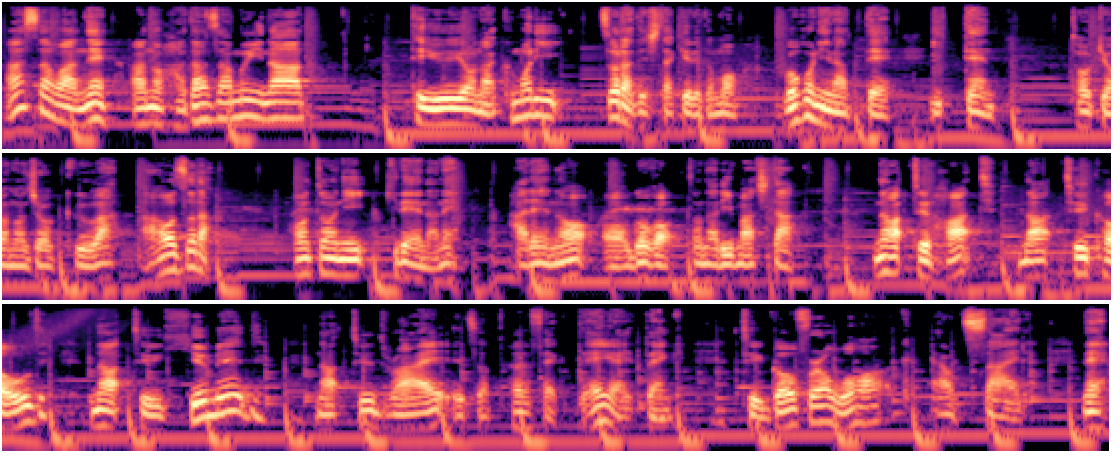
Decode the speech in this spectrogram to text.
朝はね、あの肌寒いなっていうような曇り空でしたけれども、午後になって一転、東京の上空は青空。本当に綺麗なね、晴れの午後となりました。Not too hot, not too cold, not too humid, not too dry. It's a perfect day, I think, to go for a walk outside. ね、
